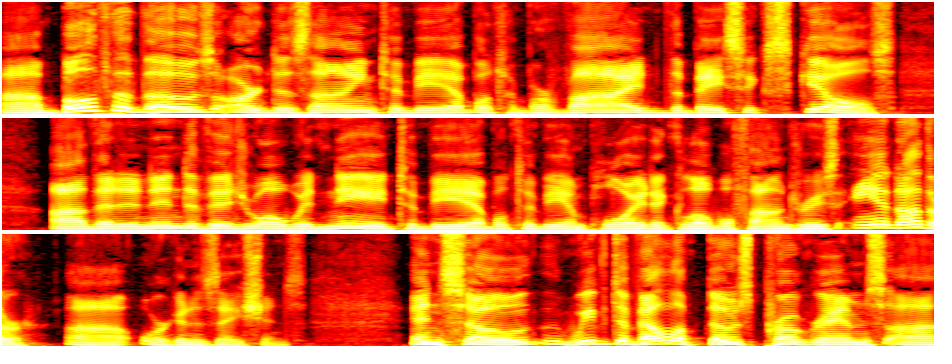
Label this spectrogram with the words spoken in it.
Uh, both of those are designed to be able to provide the basic skills uh, that an individual would need to be able to be employed at Global Foundries and other uh, organizations. And so we've developed those programs. Uh,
